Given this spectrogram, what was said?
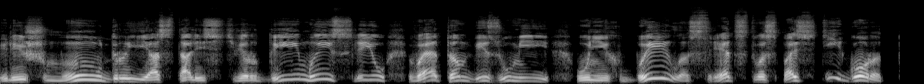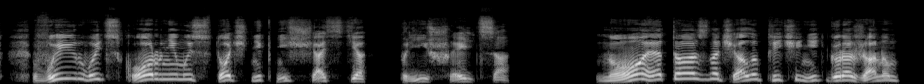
и лишь мудрые остались тверды мыслью в этом безумии. У них было средство спасти город, вырвать с корнем источник несчастья пришельца. но это означало причинить горожанам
